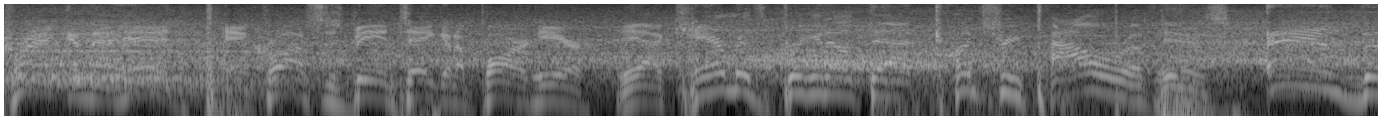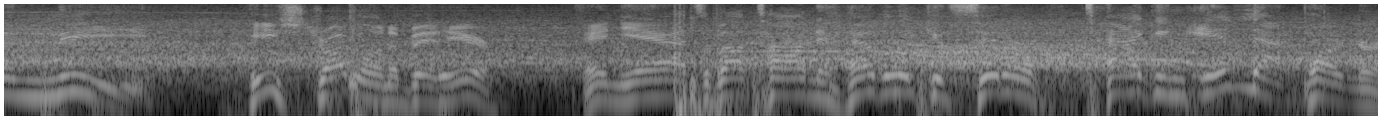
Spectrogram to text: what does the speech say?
Cranking the head, and Kross is being taken apart here. Yeah, Cameron's bringing out that country power of his. And the knee. He's struggling a bit here. And yeah, it's about time to heavily consider tagging in that partner.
